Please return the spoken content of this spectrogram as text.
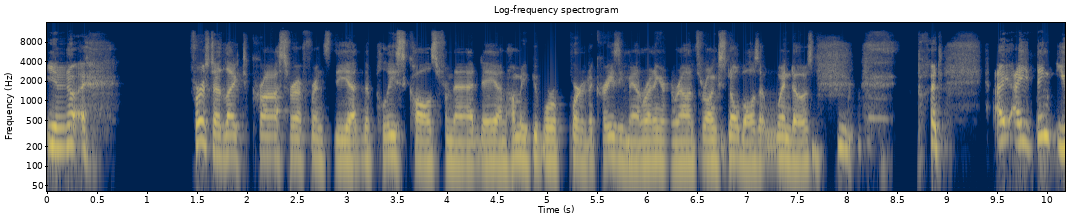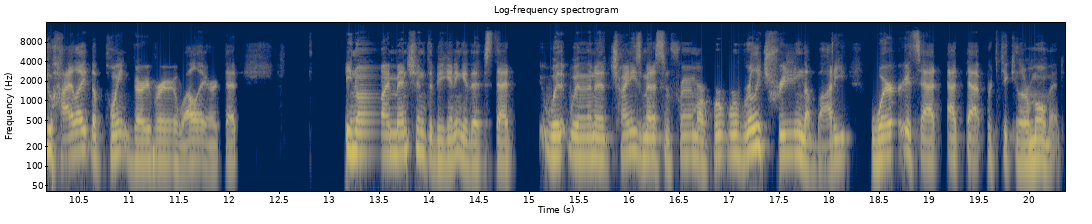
You know, First, I'd like to cross-reference the uh, the police calls from that day on how many people reported a crazy man running around throwing snowballs at windows. but I, I think you highlight the point very, very well, Erik. That you know, I mentioned at the beginning of this that within a Chinese medicine framework, we're, we're really treating the body where it's at at that particular moment.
